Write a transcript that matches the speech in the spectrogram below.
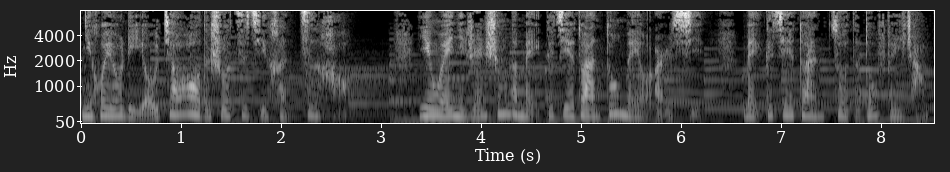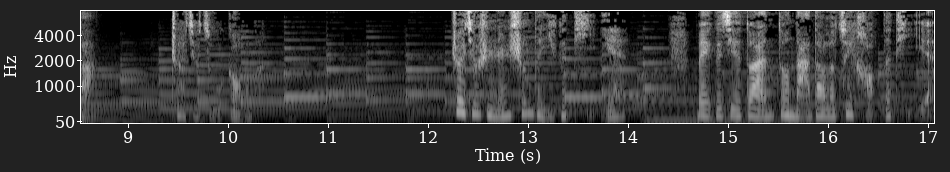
你会有理由骄傲的说自己很自豪。因为你人生的每个阶段都没有儿戏，每个阶段做的都非常棒，这就足够了。这就是人生的一个体验，每个阶段都拿到了最好的体验，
